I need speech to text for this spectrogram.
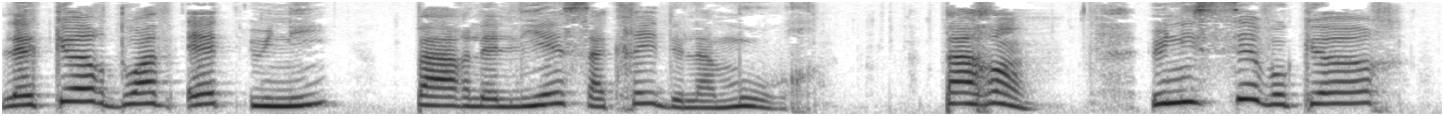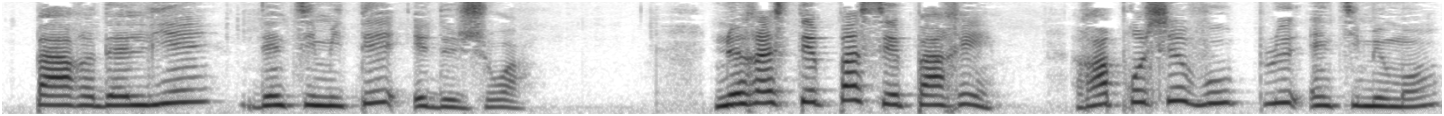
Les cœurs doivent être unis par les liens sacrés de l'amour. Parents, unissez vos cœurs par des liens d'intimité et de joie. Ne restez pas séparés, rapprochez-vous plus intimement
